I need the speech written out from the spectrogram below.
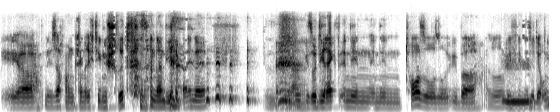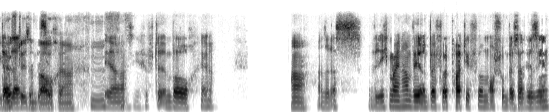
ja, wie sagt man, keinen richtigen Schritt, sondern die Beine ja. so direkt in den, in den Torso so über. Also wie viel so der Unterleib. Die Hüfte ist im Bauch, ja. Hm. Ja, die Hüfte im Bauch, ja. Ah, also das will ich meinen, haben wir bei Third-Party-Firmen auch schon besser gesehen.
